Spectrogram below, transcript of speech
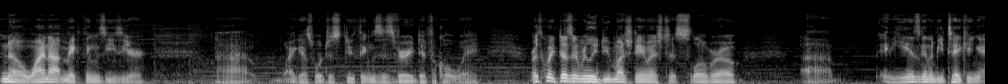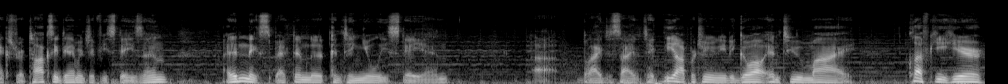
no, why not make things easier? Uh, I guess we'll just do things this very difficult way. Earthquake doesn't really do much damage to Slowbro, uh, and he is going to be taking extra toxic damage if he stays in, I didn't expect him to continually stay in, uh, but I decided to take the opportunity to go out into my Klefki here,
